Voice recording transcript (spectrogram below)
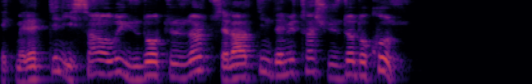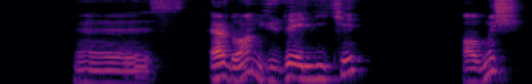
Ekmelettin İhsanoğlu %34 Selahattin Demirtaş %9 ee, Erdoğan %52 almış.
